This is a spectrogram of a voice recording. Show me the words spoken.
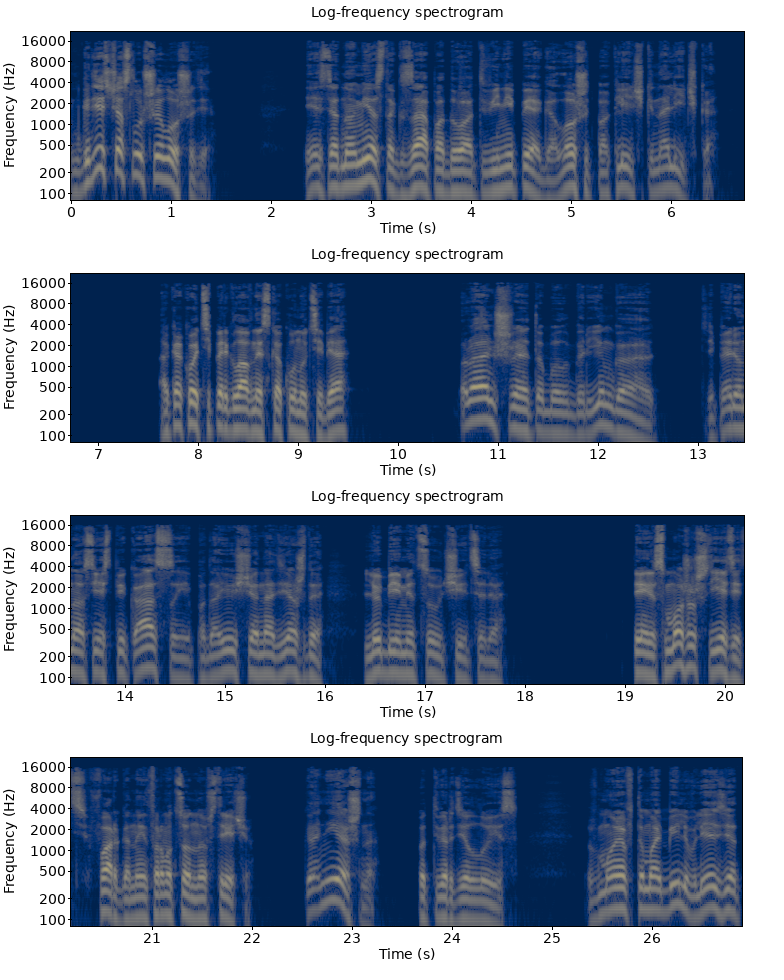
Где сейчас лучшие лошади? Есть одно место к западу от Виннипега, лошадь по кличке Наличка. А какой теперь главный скакун у тебя? Раньше это был Гринго, теперь у нас есть Пикассо и подающая надежды любимица учителя. Ты сможешь съездить Фарго на информационную встречу? Конечно, подтвердил Луис. В мой автомобиль влезет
